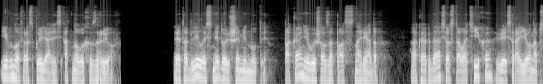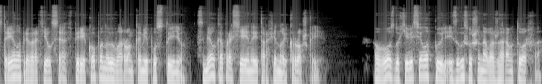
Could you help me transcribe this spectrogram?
и вновь распылялись от новых взрывов. Это длилось не дольше минуты, пока не вышел запас снарядов. А когда все стало тихо, весь район обстрела превратился в перекопанную воронками пустыню с мелко просеянной торфяной крошкой. В воздухе висела пыль из высушенного жаром торфа,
